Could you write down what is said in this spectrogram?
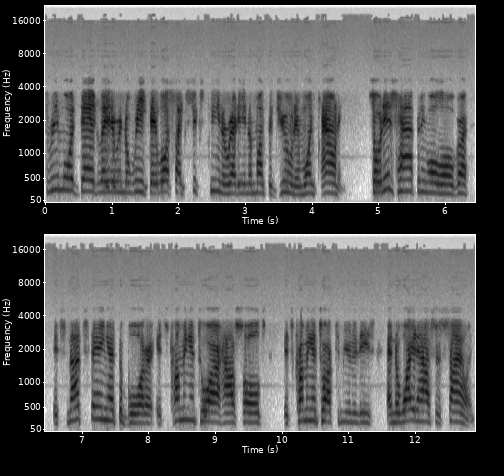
three more dead later in the week. They lost like 16 already in the month of June in one county. So it is happening all over. It's not staying at the border. It's coming into our households. It's coming into our communities. And the White House is silent.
